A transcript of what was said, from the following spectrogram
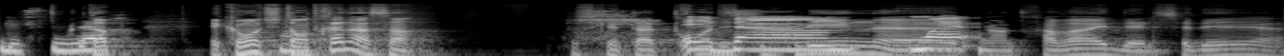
les six heures. Top. Et comment tu t'entraînes à ça? Parce que tu as trois eh disciplines, ben, ouais. euh, un travail, des LCD. Euh...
